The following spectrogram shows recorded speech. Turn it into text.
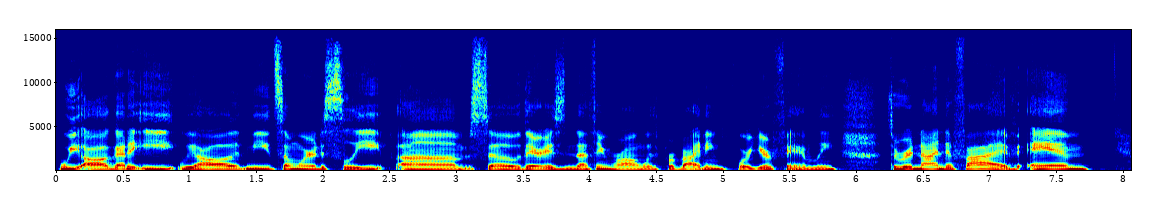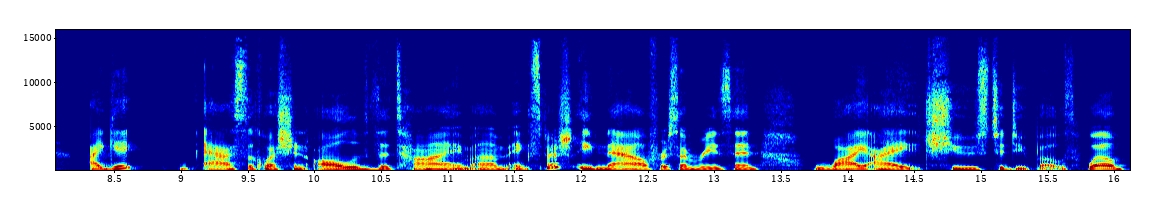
we all got to eat. We all need somewhere to sleep. Um, so there is nothing wrong with providing for your family through a nine to five. And I get ask the question all of the time, um, especially now for some reason, why I choose to do both. Well,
